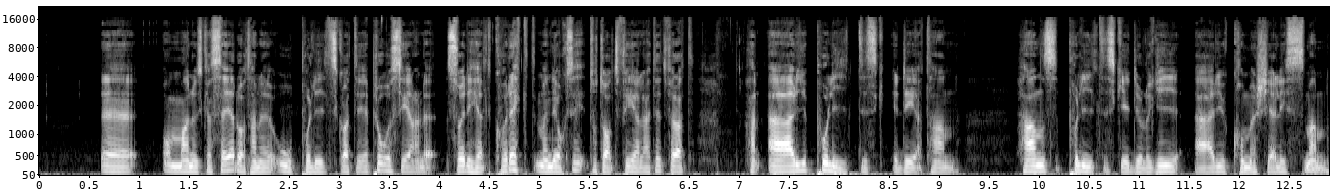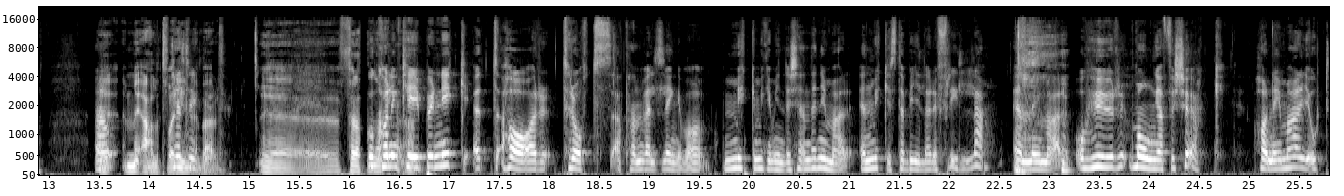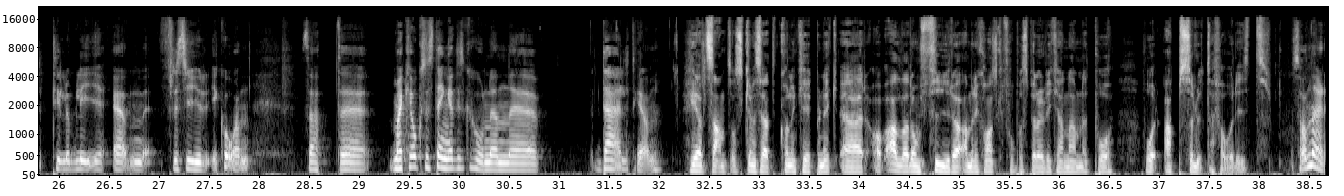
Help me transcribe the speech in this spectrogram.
eh, om man nu ska säga då att han är opolitisk och att det är provocerande så är det helt korrekt men det är också totalt felaktigt för att han är ju politisk i det att han hans politiska ideologi är ju kommersialismen ja, eh, med allt vad det innebär. Eh, för att och Colin Kaepernick har, trots att han väldigt länge var mycket, mycket mindre känd än Neymar, en mycket stabilare frilla än Neymar. och hur många försök har Neymar gjort till att bli en frisyrikon? Så att eh, man kan också stänga diskussionen eh, där lite grann. Helt sant och så kan vi säga att Colin Kaepernick är av alla de fyra amerikanska fotbollsspelare vi kan namnet på vår absoluta favorit. Sån är det.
